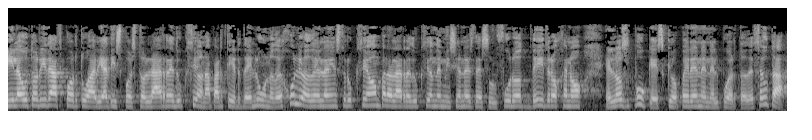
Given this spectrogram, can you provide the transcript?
Y la autoridad portuaria ha dispuesto la reducción a partir del 1 de julio de la instrucción para la reducción de emisiones de sulfuro de hidrógeno en los buques que operen en el puerto de Ceuta.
